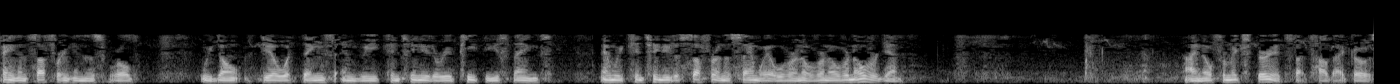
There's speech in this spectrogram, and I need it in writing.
pain and suffering in this world. We don't deal with things and we continue to repeat these things and we continue to suffer in the same way over and over and over and over again. I know from experience that's how that goes.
